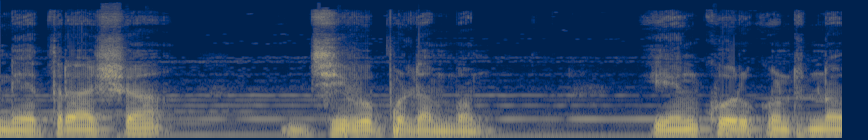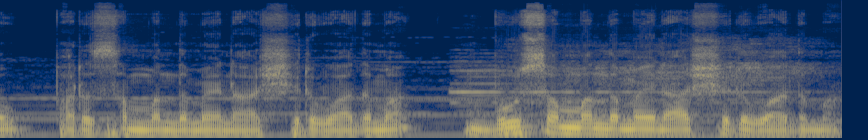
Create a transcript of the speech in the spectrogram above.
నేత్రాశ జీవపుడంబం ఏం కోరుకుంటున్నావు? పర సంబంధమైన ఆశీర్వాదమా? భూ సంబంధమైన ఆశీర్వాదమా?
